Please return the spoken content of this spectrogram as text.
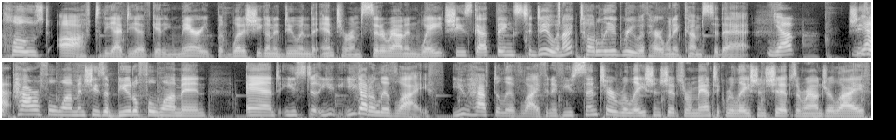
closed off to the idea of getting married, but what is she going to do in the interim? Sit around and wait? She's got things to do, and I totally agree with her when it comes to that. Yep. She's Yeah. a powerful woman. She's a beautiful woman. And you still you, you got to live life. You have to live life. And if you center relationships, romantic relationships around your life,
